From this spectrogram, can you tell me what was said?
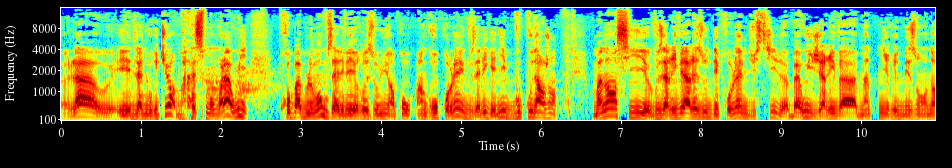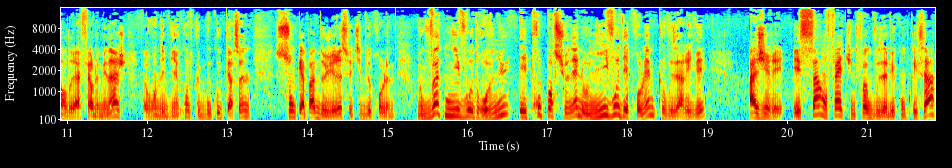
euh, là, euh, et de la nourriture, bah à ce moment-là, oui, probablement vous allez résolu un, gros problème et vous allez gagner beaucoup d'argent. Maintenant, si vous arrivez à résoudre des problèmes du style, bah oui, j'arrive à maintenir une maison en ordre et à faire le ménage, vous vous rendez bien compte que beaucoup de personnes sont capables de gérer ce type de problème. Donc votre niveau de revenu est proportionnel au niveau des problèmes que vous arrivez à gérer. Et ça, en fait, une fois que vous avez compris ça,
